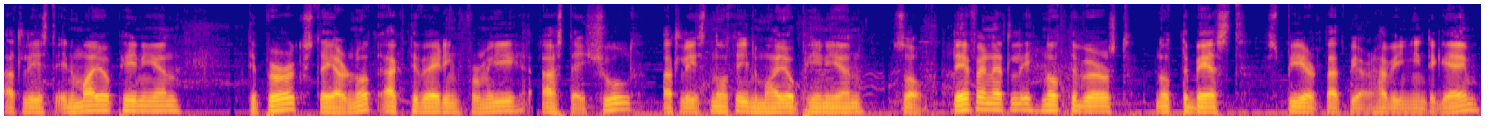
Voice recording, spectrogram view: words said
at least in my opinion. The perks they are not activating for me as they should, at least not in my opinion. So definitely not the worst, not the best spear that we are having in the game,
